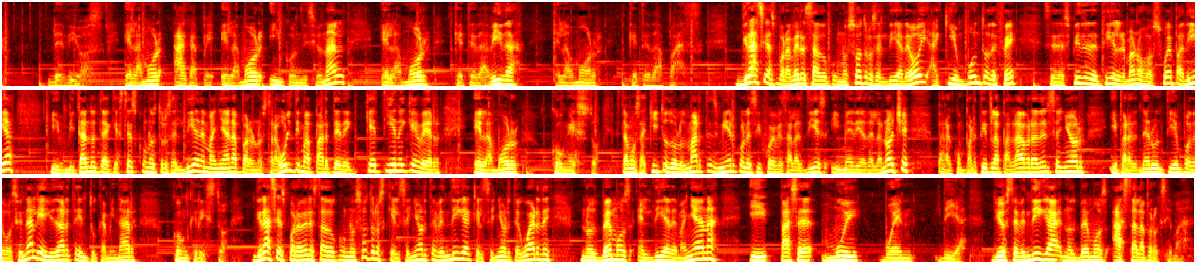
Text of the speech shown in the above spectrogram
de Dios. El amor ágape, el amor incondicional, el amor que te da vida, el amor que te da paz. Gracias por haber estado con nosotros el día de hoy aquí en Punto de Fe. Se despide de ti el hermano Josué Padilla, invitándote a que estés con nosotros el día de mañana para nuestra última parte de qué tiene que ver el amor con esto. Estamos aquí todos los martes, miércoles y jueves a las diez y media de la noche para compartir la palabra del Señor y para tener un tiempo devocional y ayudarte en tu caminar con Cristo. Gracias por haber estado con nosotros, que el Señor te bendiga, que el Señor te guarde. Nos vemos el día de mañana y pase muy buen día. Dios te bendiga, nos vemos hasta la próxima.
